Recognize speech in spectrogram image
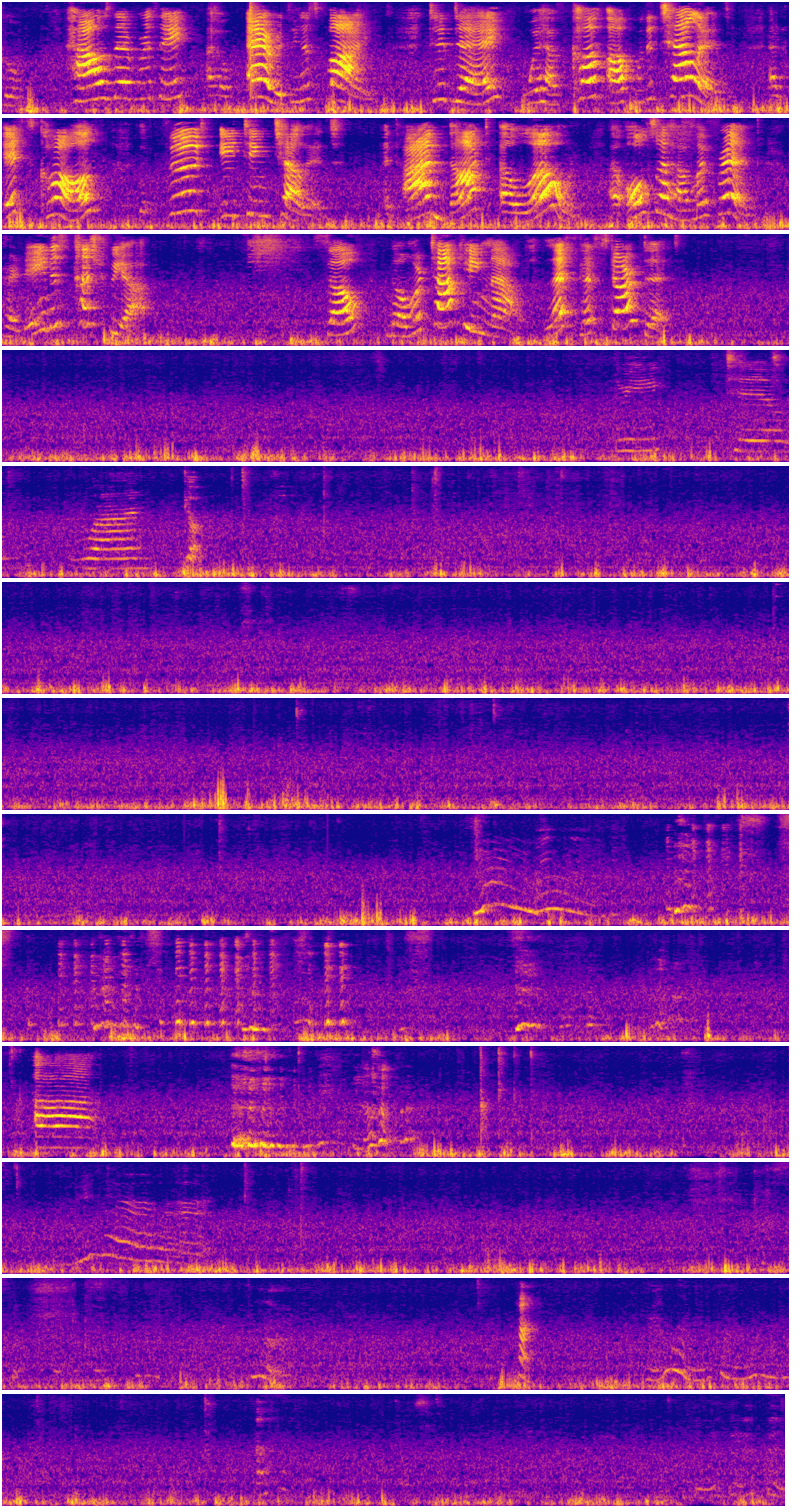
How's everything? I hope everything is fine. Today we have come up with a challenge and it's called the Food Eating Challenge. And I'm not alone. I also have my friend. Her name is Tashfia. So, happened?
